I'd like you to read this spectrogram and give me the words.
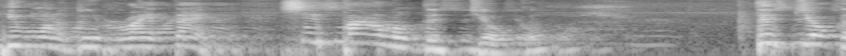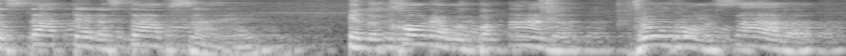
He want to do the right thing. She followed this joker. This joker stopped at a stop sign, and the car that was behind her drove on the side of her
